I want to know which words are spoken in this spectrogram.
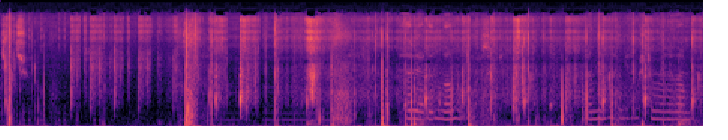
Çalışıyorum. Her yerde lav var. Ben nereden girmiştim ve neden bu böyle?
